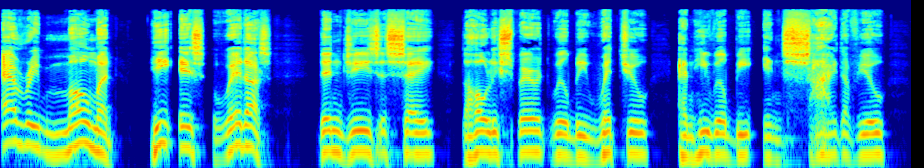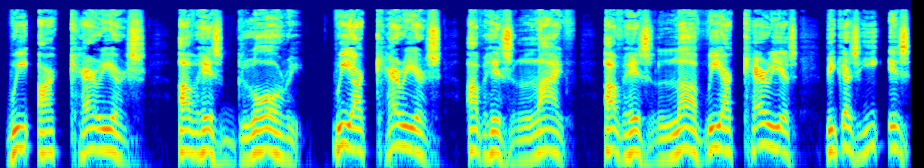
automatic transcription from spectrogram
every moment. He is with us. Didn't Jesus say the Holy Spirit will be with you and He will be inside of you? We are carriers of His glory. We are carriers of His life, of His love. We are carriers because He is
